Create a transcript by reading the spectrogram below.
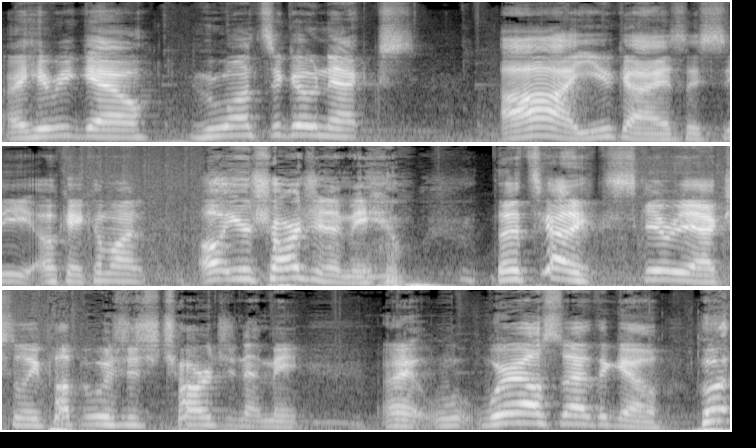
All right, here we go. Who wants to go next? Ah, you guys, I see. Okay, come on. Oh, you're charging at me. That's kind of scary, actually. Puppet was just charging at me. All right, where else do I have to go? Huh.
